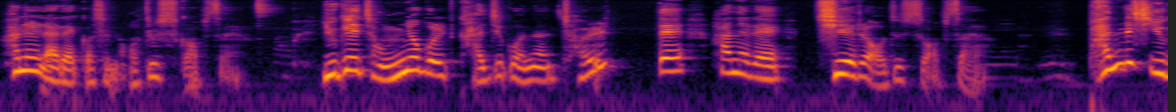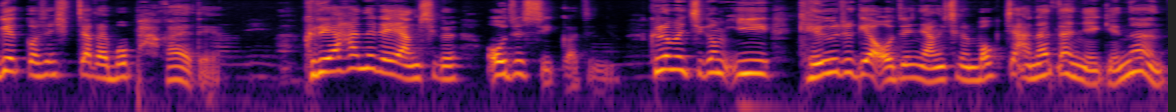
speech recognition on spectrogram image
하늘나라의 것은 얻을 수가 없어요. 육의 정력을 가지고는 절대 하늘의 지혜를 얻을 수 없어요. 반드시 육의 것은 십자가에 뭐 박아야 돼요. 그래야 하늘의 양식을 얻을 수 있거든요. 그러면 지금 이 게으르게 얻은 양식을 먹지 않았다는 얘기는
